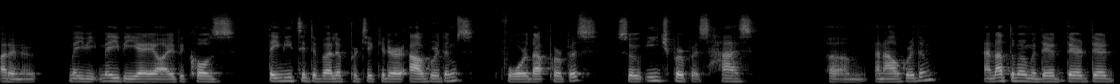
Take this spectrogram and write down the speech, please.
I don't know maybe maybe AI because they need to develop particular algorithms for that purpose. So each purpose has um, an algorithm, and at the moment they're they're they're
